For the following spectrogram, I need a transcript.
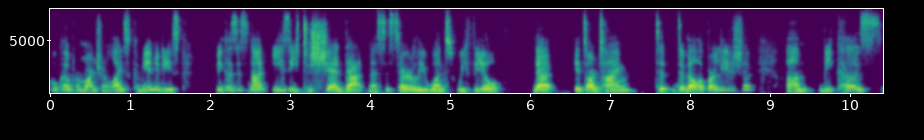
who come from marginalized communities because it's not easy to shed that necessarily once we feel that it's our time to develop our leadership um, because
